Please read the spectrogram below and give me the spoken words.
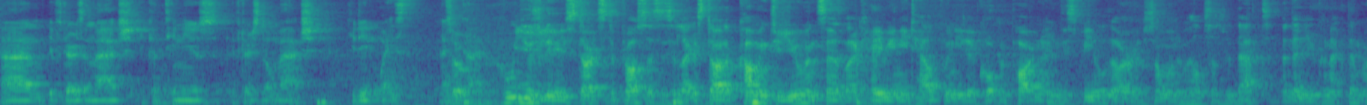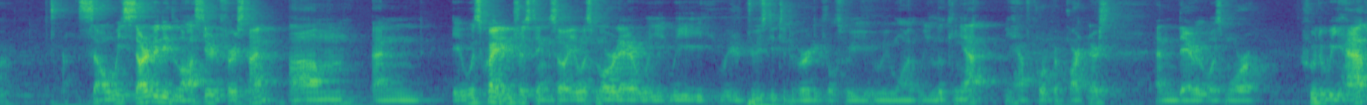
and if there's a match, it continues. If there's no match, you didn't waste so who usually starts the process? Is it like a startup coming to you and says like, "Hey, we need help. We need a corporate partner in this field, or someone who helps us with that," and then you connect them, or? So we started it last year the first time, um, and it was quite interesting. So it was more there. We, we, we reduced it to the verticals we, we want we're looking at. We have corporate partners, and there it was more who do we have,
